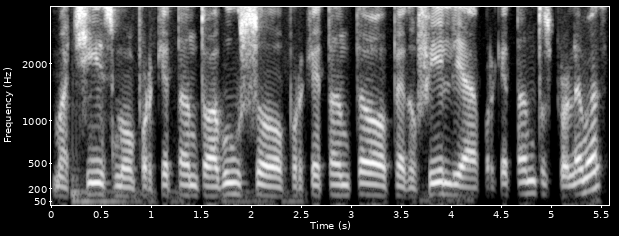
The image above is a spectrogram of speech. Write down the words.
machismo, por qué tanto abuso, por qué tanto pedofilia, por qué tantos problemas.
